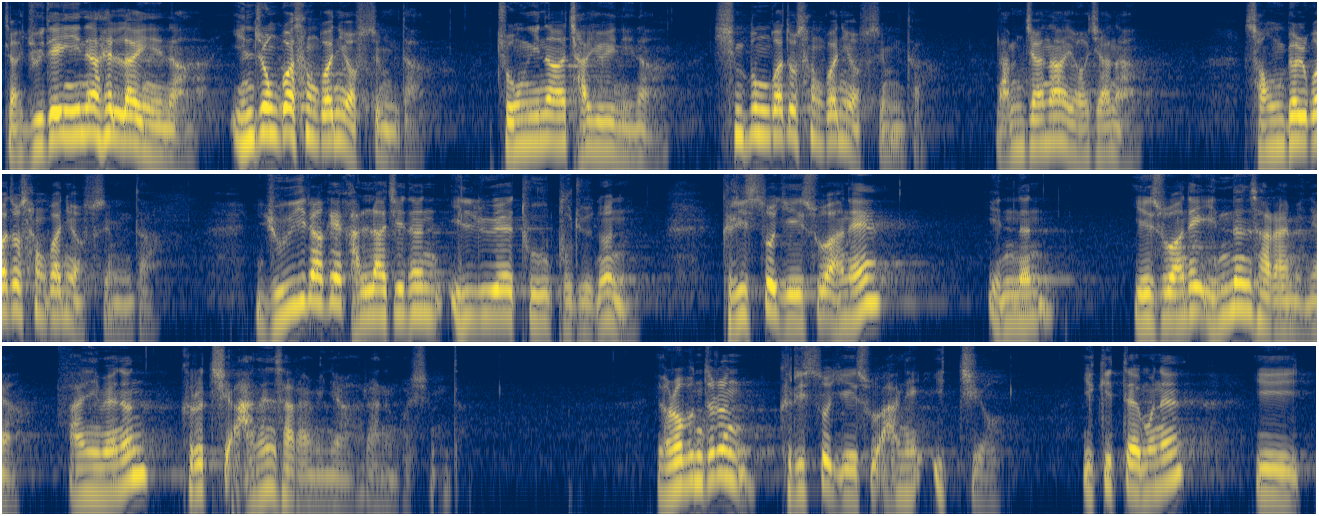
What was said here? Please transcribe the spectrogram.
자, 유대인이나 헬라인이나 인종과 상관이 없습니다. 종이나 자유인이나 신분과도 상관이 없습니다. 남자나 여자나 성별과도 상관이 없습니다. 유일하게 갈라지는 인류의 두 부류는 그리스도 예수 안에 있는 예수 안에 있는 사람이냐 아니면은 그렇지 않은 사람이냐라는 것입니다. 여러분들은 그리스도 예수 안에 있지요. 있기 때문에 이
